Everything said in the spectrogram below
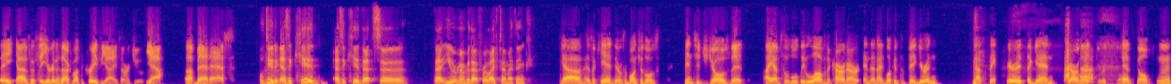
say, I was gonna say you're gonna talk about the crazy eyes, aren't you? Yeah, uh, badass. Well, dude, Mhm. as a kid, as a kid, that's, uh, that, you remember that for a lifetime, I think. Yeah, as a kid, there was a bunch of those vintage Joes that I absolutely love the card art, and then I'd look at the figure and not the same spirit again. Charlotte, the head sculpt, eh,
